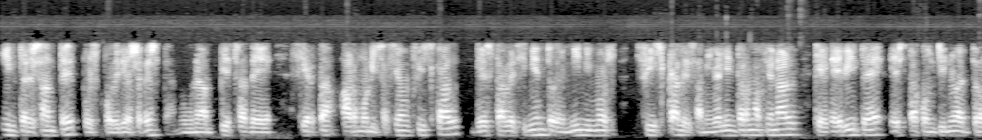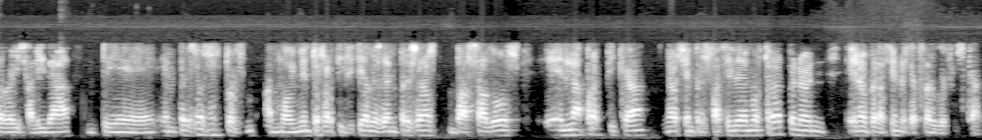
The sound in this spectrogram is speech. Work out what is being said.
interesante pues podría ser esta, una pieza de cierta armonización fiscal, de establecimiento de mínimos fiscales a nivel internacional que evite esta continua entrada y salida de empresas, estos movimientos artificiales de empresas basados en la práctica, no siempre es fácil de demostrar, pero en, en operaciones de fraude fiscal.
